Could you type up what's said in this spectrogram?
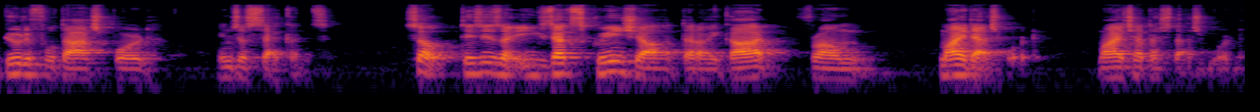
beautiful dashboard in just seconds. So this is an exact screenshot that I got from my dashboard, my Chatdash dashboard.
